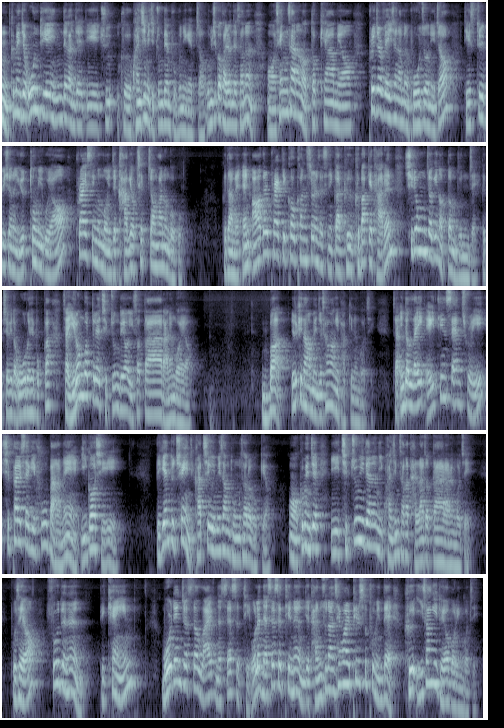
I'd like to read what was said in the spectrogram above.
음, 그러면 이제 온 뒤에 있는 데가 이제 이 주, 그 관심이 집중된 부분이겠죠. 음식과 관련돼서는 어, 생산은 어떻게 하며 preservation 하면 보존이죠. distribution은 유통이고요. pricing은 뭐 이제 가격 책정하는 거고. 그 다음에 and other practical concerns 했으니까 그, 그 밖에 다른 실용적인 어떤 문제. 그치? 여기다 O로 해볼까? 자, 이런 것들에 집중되어 있었다라는 거예요. But, 이렇게 나오면 이제 상황이 바뀌는 거지. 자, in the late 18th century, 18세기 후반에 이것이 began to change. 같이 의미상 동사로 볼게요. 어, 그러면 이제 이 집중이 되는 이 관심사가 달라졌다라는 거지. 보세요. food는 became more than just a life necessity. 원래 necessity는 이제 단순한 생활 필수품인데 그 이상이 되어버린 거지.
